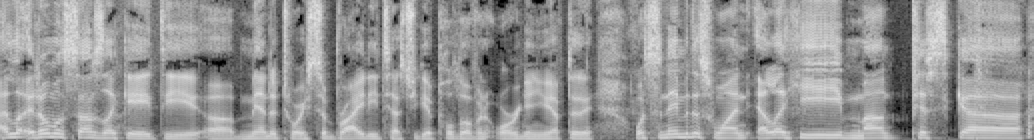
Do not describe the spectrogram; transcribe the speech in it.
I lo- it almost sounds like a the uh, mandatory sobriety test. You get pulled over in Oregon. You have to. What's the name of this one? Illahee Mount Pisgah.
